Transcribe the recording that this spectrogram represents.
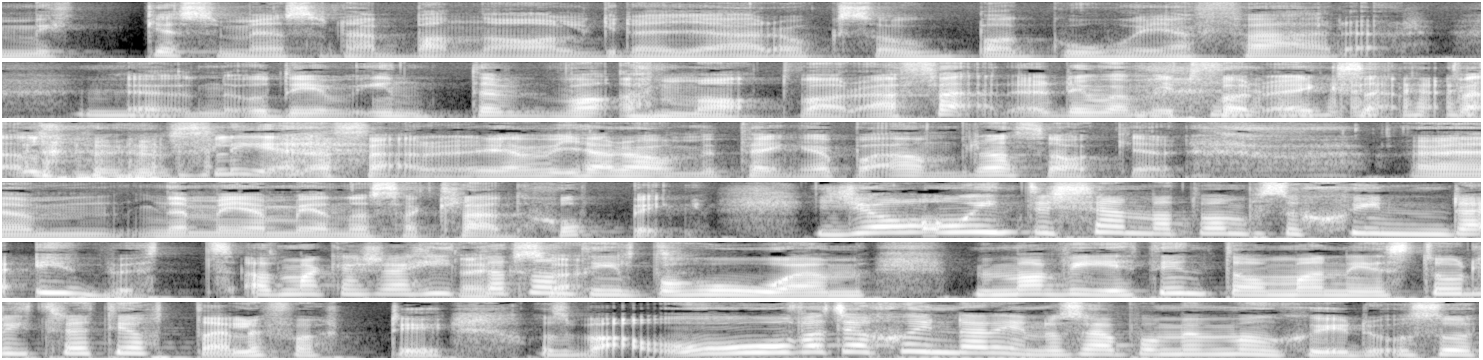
mycket som är en sån här banal grej är också att bara gå i affärer. Eh, Och det är inte va- matvaruaffärer, det var mitt förra exempel. Fler affärer, jag vill göra av med pengar på andra saker. Um, nej men jag menar så här klädshopping. Ja, och inte känna att man måste skynda ut. Att man kanske har hittat Exakt. någonting på H&M men man vet inte om man är storlek 38 eller 40. Och så bara, åh vad jag skyndar in och så har jag på mig munskydd. Och så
